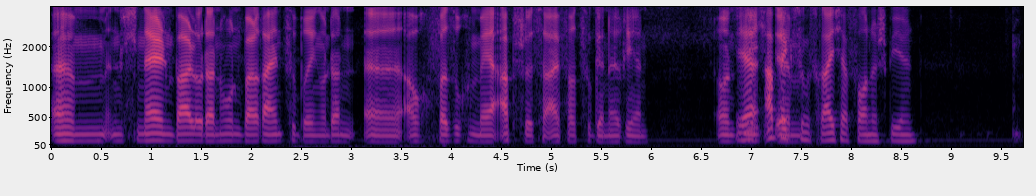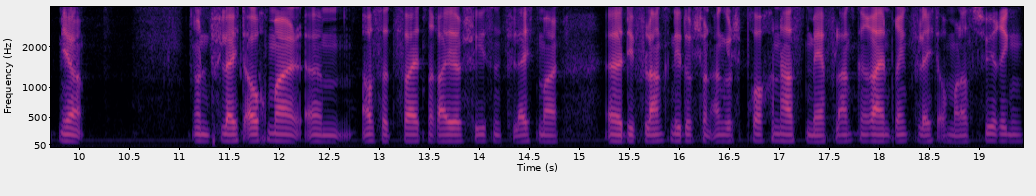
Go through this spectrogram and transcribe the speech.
ähm, einen schnellen Ball oder einen hohen Ball reinzubringen und dann äh, auch versuchen, mehr Abschlüsse einfach zu generieren. Und ja, nicht, abwechslungsreicher ähm, vorne spielen. Ja. Und vielleicht auch mal ähm, aus der zweiten Reihe schießen, vielleicht mal äh, die Flanken, die du schon angesprochen hast, mehr Flanken reinbringen, vielleicht auch mal aus schwierigen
